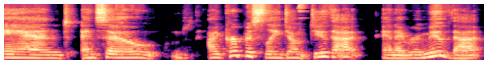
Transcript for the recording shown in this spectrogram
and and so i purposely don't do that and i remove that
